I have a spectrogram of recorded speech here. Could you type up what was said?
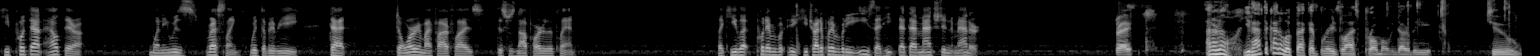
He put that out there when he was wrestling with WWE that don't worry, my fireflies, this was not part of the plan. Like he let put everybody he tried to put everybody at ease that he that that match didn't matter. Right. I don't know. You'd have to kind of look back at Bray's last promo in WWE to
